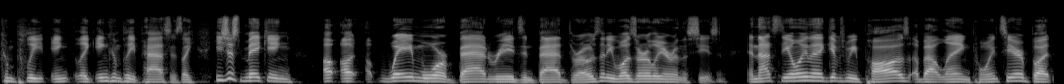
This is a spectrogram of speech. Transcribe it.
complete in, like incomplete passes. Like he's just making a, a, a way more bad reads and bad throws than he was earlier in the season, and that's the only thing that gives me pause about laying points here. But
